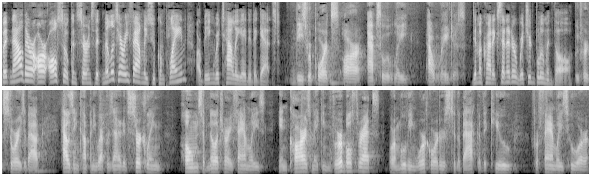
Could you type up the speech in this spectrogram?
But now there are also concerns that military families who complain are being retaliated against. These reports are absolutely outrageous. Democratic Senator Richard Blumenthal. We've heard stories about housing company representatives circling homes of military families in cars making verbal threats or moving work orders to the back of the queue for families who are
